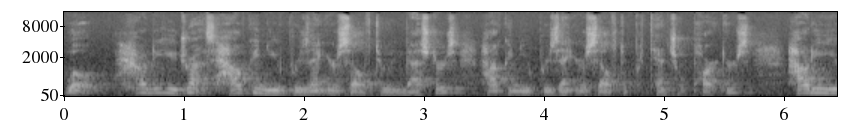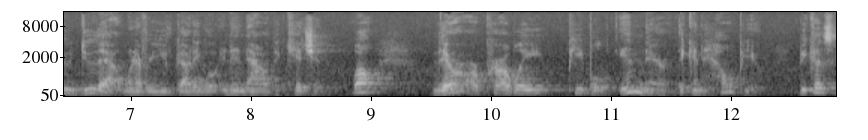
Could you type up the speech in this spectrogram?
Well, how do you dress? How can you present yourself to investors? How can you present yourself to potential partners? How do you do that whenever you've got to go in and out of the kitchen? Well, there are probably people in there that can help you because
